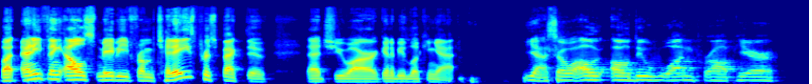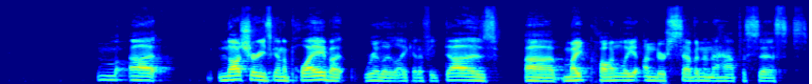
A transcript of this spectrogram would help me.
But anything else, maybe from today's perspective, that you are going to be looking at? Yeah, so I'll I'll do one prop here. Uh, not sure he's gonna play, but really like it if he does. Uh, Mike Conley under seven and a half assists.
